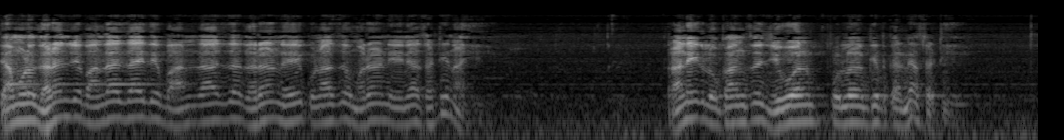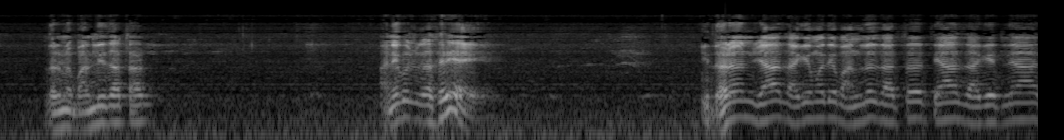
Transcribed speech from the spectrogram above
त्यामुळं धरण जे बांधायचं आहे ते बांधायचं धरण हे कुणाचं मरण येण्यासाठी नाही. तर अनेक लोकांचं जीवन पुलंकित करण्यासाठी धरणं बांधली जातात. अनेक गोष्ट खरी आहे की धरण ज्या जागेमध्ये बांधलं जातं त्या जागेतल्या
